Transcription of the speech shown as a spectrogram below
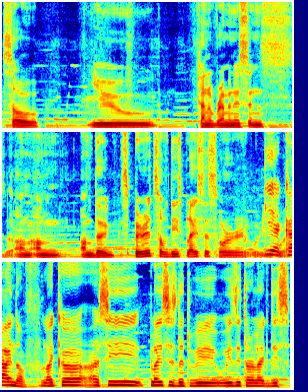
So you kind of reminiscence on on on the spirits of these places, or Yeah, kind of. Like uh, I see places that we visit are like this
